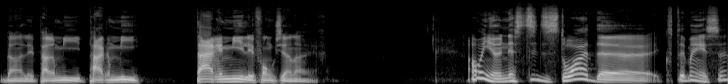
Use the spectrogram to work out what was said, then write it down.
Dans les, parmi, parmi, parmi les fonctionnaires. Ah oui, il y a une esti d'histoire de. Écoutez bien ça.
